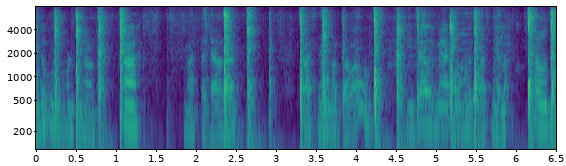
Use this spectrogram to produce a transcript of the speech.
ಇದು ಹುಡ್ಬಿಡ್ತೀನಿ ಅವನು. ಹಾಂ. ಮತ್ತು ಅದಾದ ವಾಸನೆ ಬರ್ತಾವ ಅವು? ಇದಾದ ಮ್ಯಾಲೆ ಹೋಗ್ಬಿಡುತ್ತೆ ವಾಸನೆ ಎಲ್ಲ. ಹೌದು.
